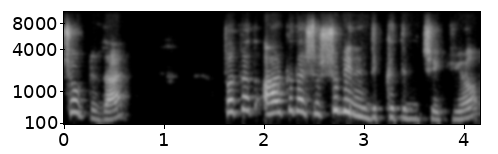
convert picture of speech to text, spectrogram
Çok güzel. Fakat arkadaşlar şu benim dikkatimi çekiyor.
